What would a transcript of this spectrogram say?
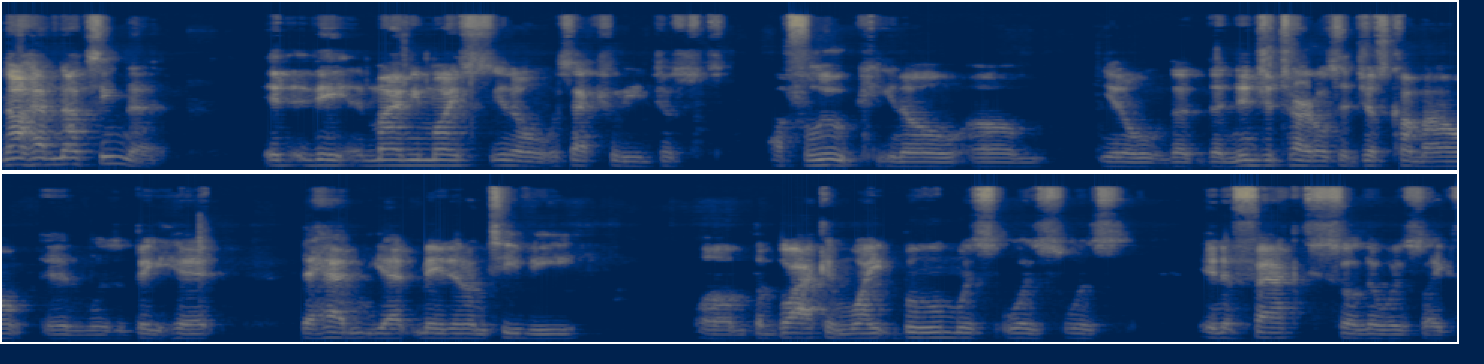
No, I have not seen that. It the Miami Mice, you know, was actually just a fluke. You know, um, you know the the Ninja Turtles had just come out and was a big hit. They hadn't yet made it on TV. Um, the black and white boom was was was in effect, so there was like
